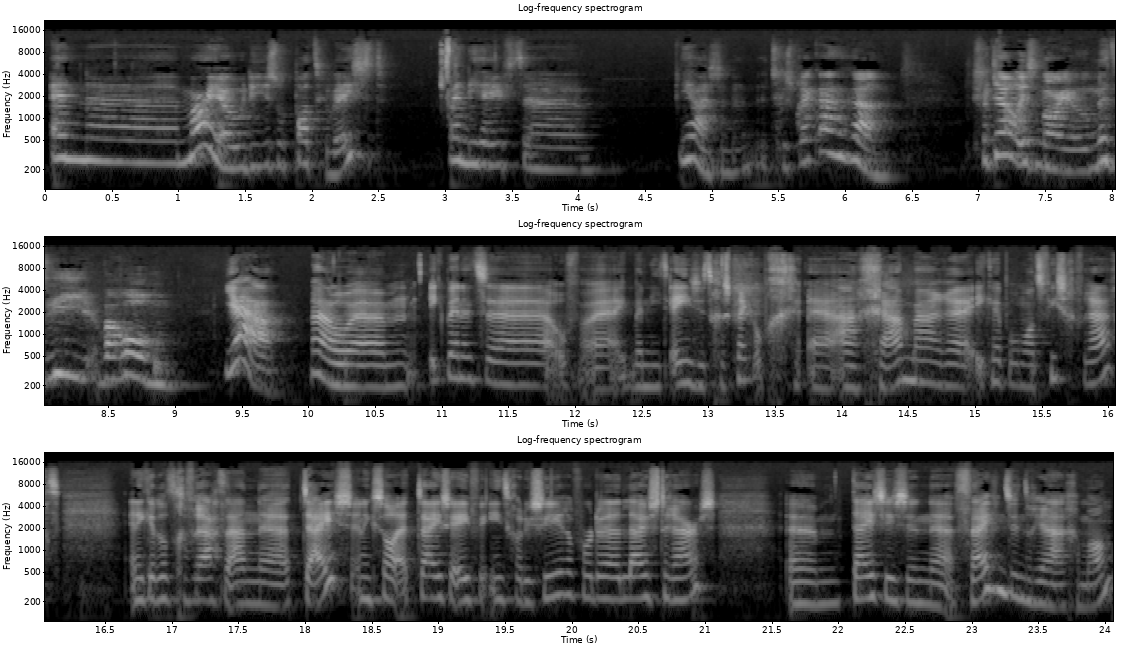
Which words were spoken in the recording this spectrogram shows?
En eh, Mario, die is op pad geweest. En die heeft, eh, ja, het gesprek aangegaan. Vertel eens Mario, met wie, waarom? Ja, nou, ehm, ik ben het, of ik ben niet eens het gesprek op eh, aangegaan, maar ik heb om advies gevraagd. En ik heb dat gevraagd aan eh, Thijs. En ik zal eh, Thijs even introduceren voor de luisteraars. Ehm, Thijs is een eh, 25-jarige man.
